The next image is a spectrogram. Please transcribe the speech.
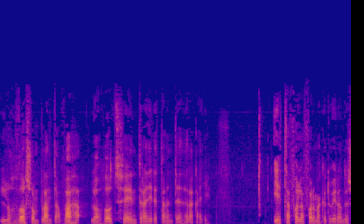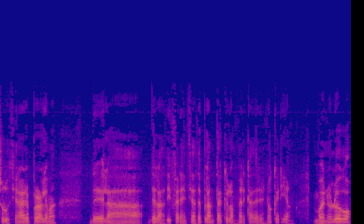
los dos son plantas bajas, los dos se entra directamente desde la calle. Y esta fue la forma que tuvieron de solucionar el problema de, la, de las diferencias de planta que los mercaderes no querían. Bueno, luego,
